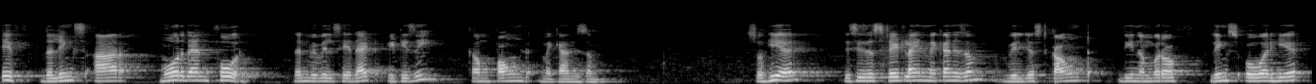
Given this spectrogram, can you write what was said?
if the links are more than 4, then we will say that it is a compound mechanism. So here this is a straight line mechanism. We'll just count the number of links over here.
